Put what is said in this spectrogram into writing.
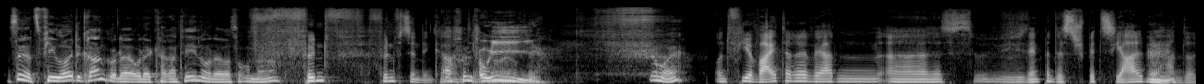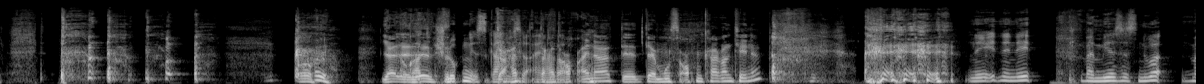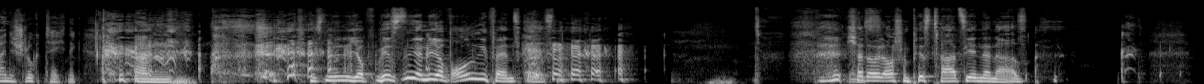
was sind jetzt vier Leute krank oder oder Quarantäne oder was auch immer? Ne? Fünf, fünf sind in Quarantäne. Ach, fünf. Ui. Okay. Ja, mal. Und vier weitere werden, äh, das, wie nennt man das, spezial mhm. behandelt. Oh. Ja, oh Gott, äh, schlucken ist gar nicht hat, so einfach. Da hat auch einer, der, der muss auch in Quarantäne. nee, nee, nee. Bei mir ist es nur meine Schlucktechnik. ähm, wir wissen ja nicht, ob, wir sind ja nicht auf OnlyFans Ich hatte heute auch schon Pistazie in der Nase.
